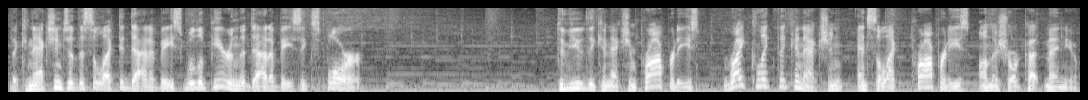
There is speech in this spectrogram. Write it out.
The connection to the selected database will appear in the Database Explorer. To view the connection properties, right-click the connection and select Properties on the shortcut menu.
